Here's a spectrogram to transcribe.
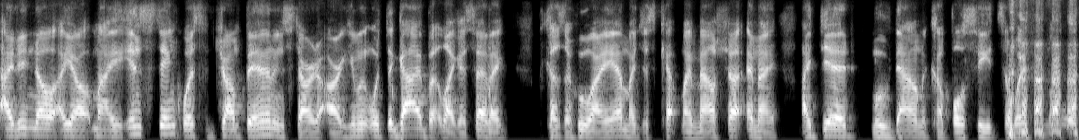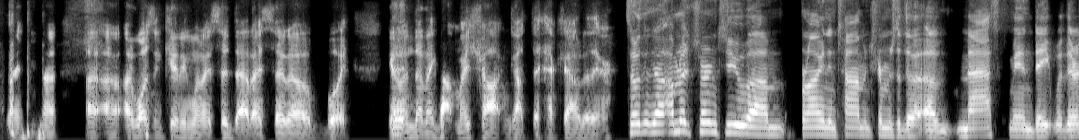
I didn't know, you know, my instinct was to jump in and start an argument with the guy. But like I said, I because of who I am, I just kept my mouth shut. And I, I did move down a couple of seats away from the whole thing. I, I, wasn't kidding when I said that. I said, oh boy. You know, and then I got my shot and got the heck out of there. So then I'm going to turn to um, Brian and Tom in terms of the uh, mask mandate with their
